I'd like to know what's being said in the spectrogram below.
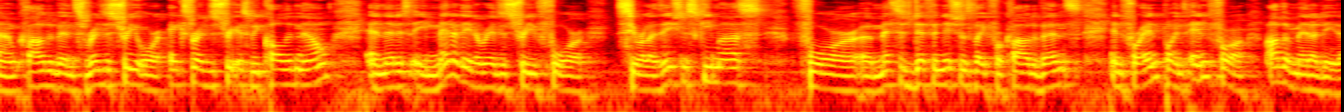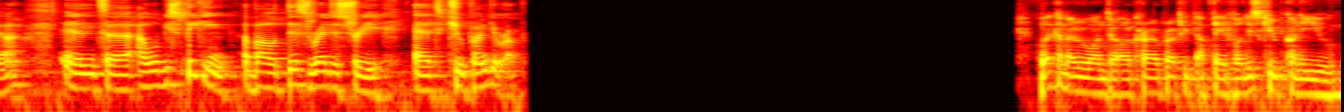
um, Cloud Events Registry, or xRegistry as we call it now, and that is a metadata registry for serialization schemas, for uh, message definitions like for cloud events, and for endpoints, and for other metadata. And uh, I will be speaking about this registry at KubeCon Europe. Welcome everyone to our CRI-O project update for this KubeCon EU.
